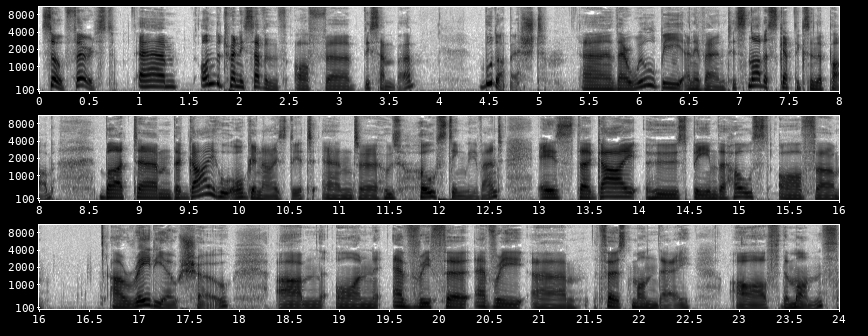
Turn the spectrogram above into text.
So first, um, on the 27th of uh, December, Budapest. Uh, there will be an event. It's not a Skeptics in the Pub, but um, the guy who organized it and uh, who's hosting the event is the guy who's been the host of um, a radio show um, on every thir- every um, first Monday of the month,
